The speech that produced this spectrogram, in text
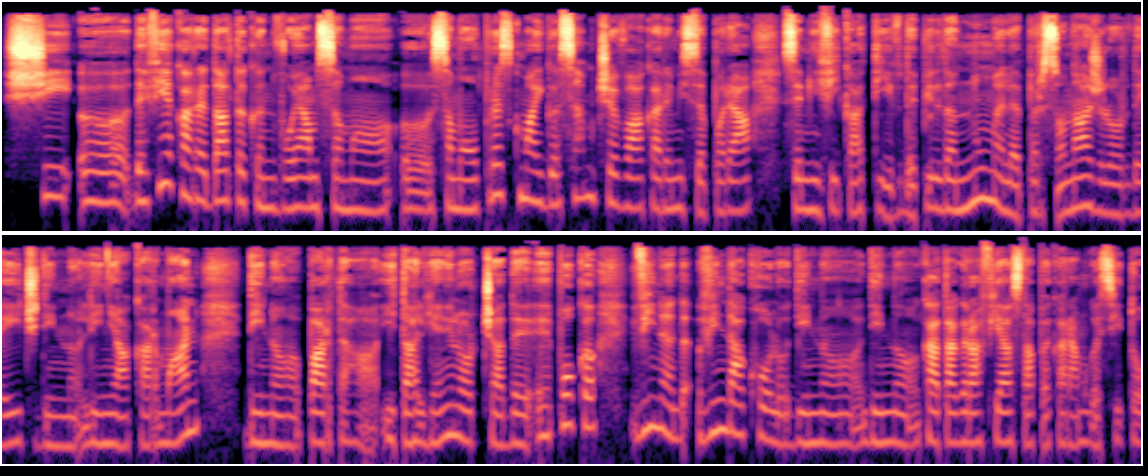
Și de fiecare dată când voiam să mă, să mă opresc, mai găseam ceva care mi se părea semnificativ, de pildă numele personajelor de aici din linia Carman, din partea italienilor, cea de epocă, vine, vin de acolo, din, din catagrafia asta pe care am găsit-o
